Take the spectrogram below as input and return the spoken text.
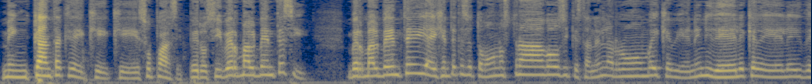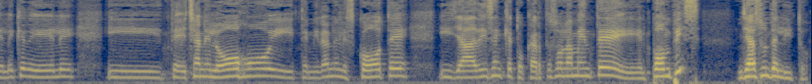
Me encanta que, que- que eso pase. Pero sí verbalmente, sí. Verbalmente, y hay gente que se toma unos tragos y que están en la rumba y que vienen y dele, que dele, y dele, que dele, y te echan el ojo y te miran el escote y ya dicen que tocarte solamente el pompis ya es un delito.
